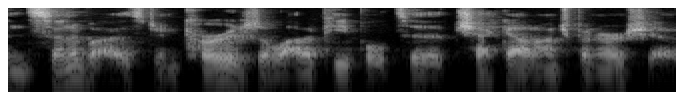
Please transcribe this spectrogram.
incentivized, encouraged a lot of people to check out entrepreneurship.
